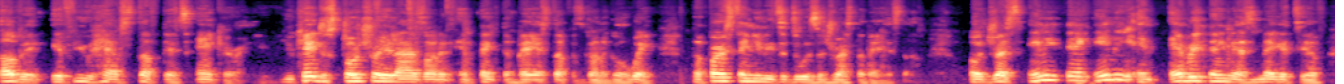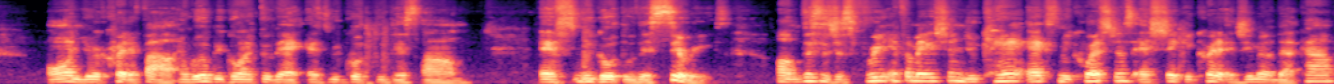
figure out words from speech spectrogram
of it if you have stuff that's anchoring you. You can't just throw trade lines on it and think the bad stuff is going to go away. The first thing you need to do is address the bad stuff. Address anything, any and everything that's negative on your credit file. And we'll be going through that as we go through this um as we go through this series. Um, this is just free information. You can ask me questions at shakiecredit at gmail.com.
